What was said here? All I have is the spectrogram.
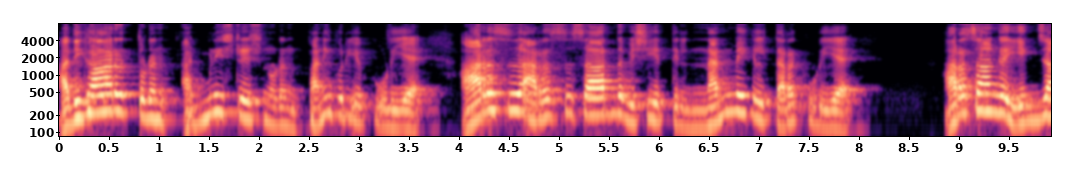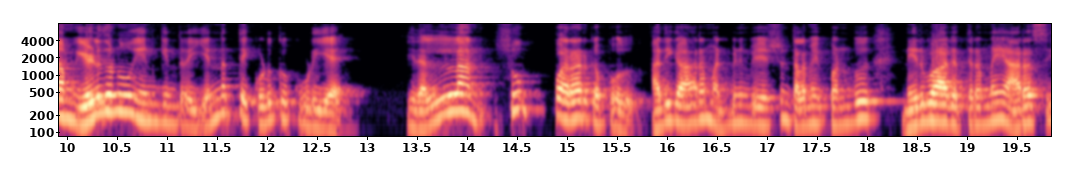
அதிகாரத்துடன் அட்மினிஸ்ட்ரேஷனுடன் பணிபுரியக்கூடிய அரசு அரசு சார்ந்த விஷயத்தில் நன்மைகள் தரக்கூடிய அரசாங்க எக்ஸாம் எழுதணும் என்கின்ற எண்ணத்தை கொடுக்கக்கூடிய இதெல்லாம் சூப் சூப்பராக இருக்க போகுது. அதிகாரம் அட்மினிஸ்ட்ரேஷன் தலைமை பண்பு நிர்வாக திறமை அரசு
